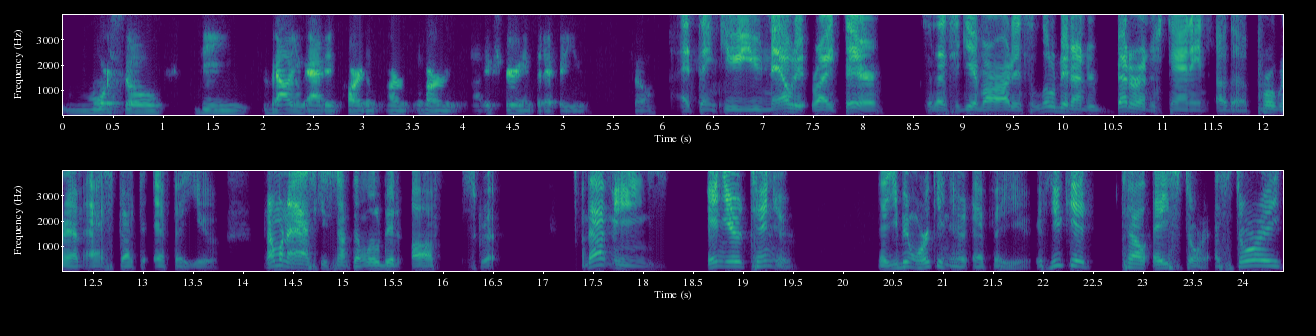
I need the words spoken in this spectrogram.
more so the value added part of our of our uh, experience at FAU. So I think you you nailed it right there. So that should give our audience a little bit under better understanding of the program aspect of FAU. But I'm going to ask you something a little bit off script. And that means in your tenure that you've been working there at FAU, if you could tell a story, a story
